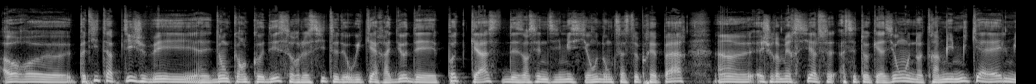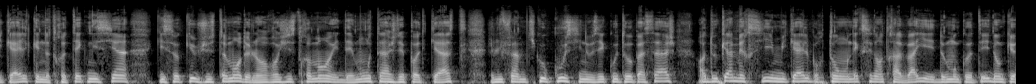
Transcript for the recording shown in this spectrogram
alors euh, petit à petit je vais donc encoder sur le site de Wiki Radio des podcasts des anciennes émissions, donc ça se prépare. hein, et je remercie à, à cette occasion notre ami Michael, Michael qui est notre technicien qui s'occupe justement de l'enregistrement et des montages des podcasts. Je lui fais un petit coucou s'il nous écoute au passage. En tout cas, merci Michael pour ton excellent travail et de mon côté, donc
